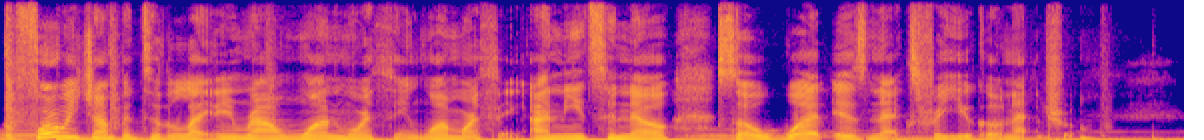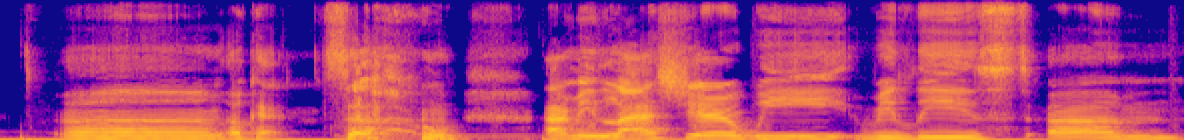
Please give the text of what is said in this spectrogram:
Before we jump into the lightning round, one more thing, one more thing. I need to know. So, what is next for You Go Natural? Um, okay. So, I mean, last year we released um,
